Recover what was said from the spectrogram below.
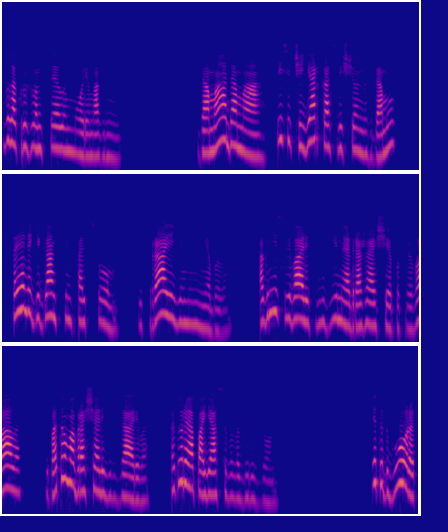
был окружен целым морем огней. Дома, дома, тысячи ярко освещенных домов стояли гигантским кольцом, и края ему не было. Огни сливались в единое дрожащее покрывало и потом обращались в зарево, которое опоясывало горизонт. «Этот город,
